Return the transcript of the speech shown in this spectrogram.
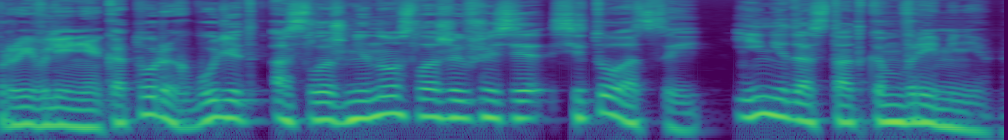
проявление которых будет осложнено сложившейся ситуацией и недостатком времени.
